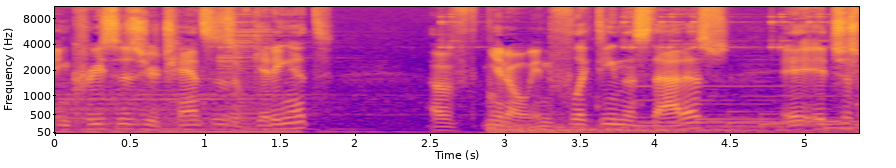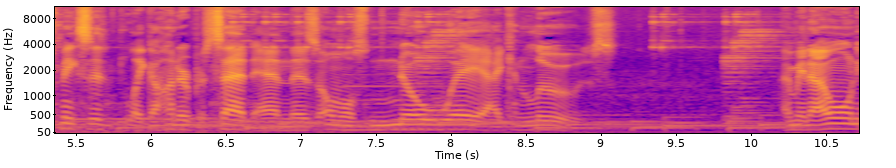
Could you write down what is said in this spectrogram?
increases your chances of getting it, of, you know, inflicting the status, it, it just makes it like 100%, and there's almost no way I can lose. I mean, I won't.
